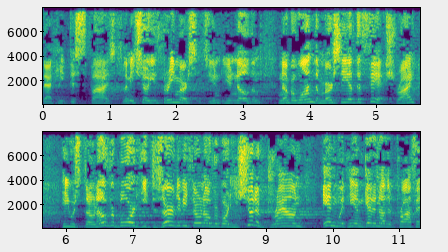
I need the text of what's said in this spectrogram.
that he despises. Let me show you three mercies. You, you know them. Number one, the mercy of the fish, right? He was thrown overboard. He deserved to be thrown overboard. He should have drowned in with him, get another prophet,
